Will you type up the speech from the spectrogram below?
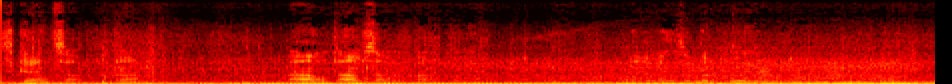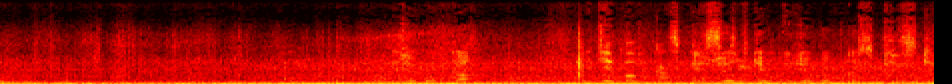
Skręca w prawo. A, on tam sam parkuje. Nie, nie zaparkuje. Idzie Bobka? Idzie Bobka z I z piskiem. dziadkiem idzie Bobka z piskiem.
